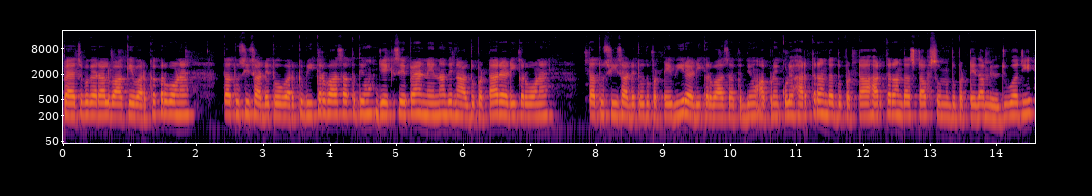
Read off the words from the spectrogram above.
ਪੈਚ ਵਗੈਰਾ ਲਵਾ ਕੇ ਵਰਕ ਕਰਵਾਉਣਾ ਤਾਂ ਤੁਸੀਂ ਸਾਡੇ ਤੋਂ ਵਰਕ ਵੀ ਕਰਵਾ ਸਕਦੇ ਹੋ। ਜੇ ਕਿਸੇ ਭੈਣ ਨੇ ਇਹਨਾਂ ਦੇ ਨਾਲ ਦੁਪੱਟਾ ਰੈਡੀ ਕਰਵਾਉਣਾ ਤਾਂ ਤੁਸੀਂ ਸਾਡੇ ਤੋਂ ਦੁਪੱਟੇ ਵੀ ਰੈਡੀ ਕਰਵਾ ਸਕਦੇ ਹੋ। ਆਪਣੇ ਕੋਲੇ ਹਰ ਤਰ੍ਹਾਂ ਦਾ ਦੁਪੱਟਾ, ਹਰ ਤਰ੍ਹਾਂ ਦਾ ਸਟੱਫ ਤੁਹਾਨੂੰ ਦੁਪੱਟੇ ਦਾ ਮਿਲ ਜੂਗਾ ਜੀ।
